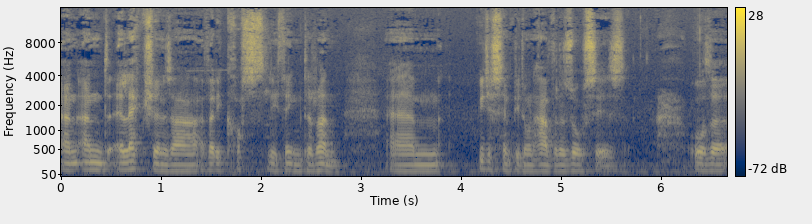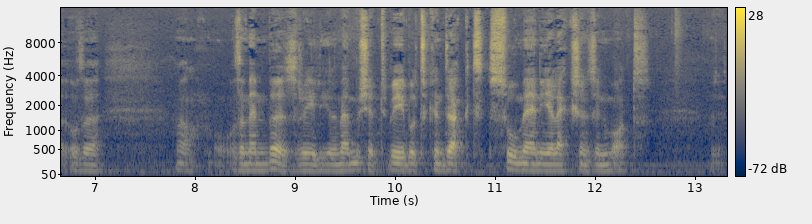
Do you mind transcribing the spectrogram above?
And, and elections are a very costly thing to run. Um, we just simply don't have the resources or the, or the, well, or the members, really, the membership, to be able to conduct so many elections in what, was it,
